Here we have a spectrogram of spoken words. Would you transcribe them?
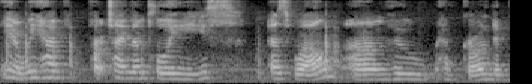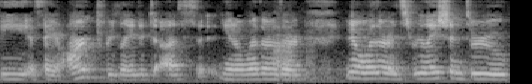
you know, we have part-time employees as well um, who have grown to be, if they aren't related to us, you know, whether they're, you know, whether it's relation through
